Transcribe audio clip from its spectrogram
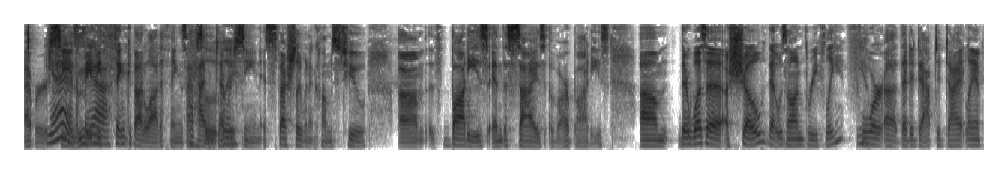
ever Yes, seen. It made yeah. me think about a lot of things I hadn't ever seen, especially when it comes to um, bodies and the size of our bodies. Um, there was a, a show that was on briefly for uh, that adapted Dietland.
